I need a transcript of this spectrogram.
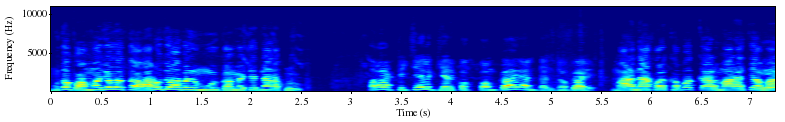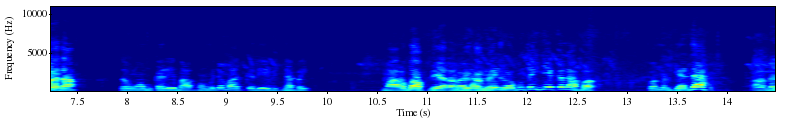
હું તો ગામમાં જો તો તારું જો આ બધું હું ગમે તે જ ના રાખું. હવે ટીચર ઘેર કોક કામ કર અને ધંધો કર. મારા નાખો ખબર કાલ મારા છે મારા તા. તો હું આમ કરી બાપ હું વાત કરી એવી રીતના ભાઈ? મારો બાપ છે યાર અમે ગમે લોબુ થઈ જાય કલાફ પણ ઘેર જા. અમે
